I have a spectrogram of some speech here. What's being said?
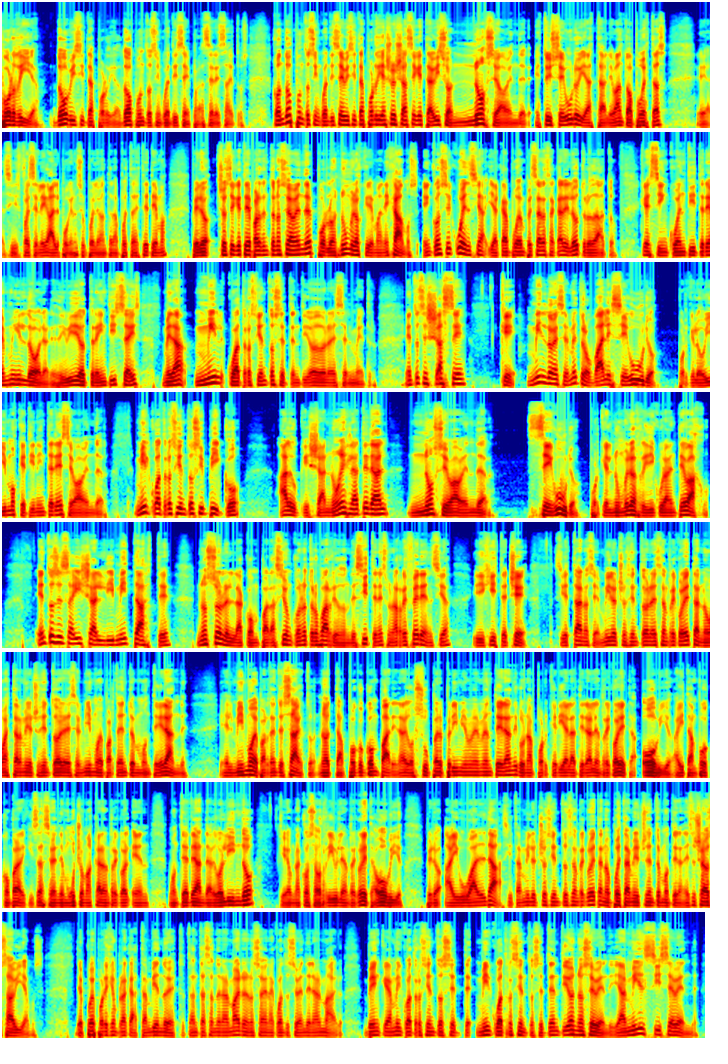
por día. Dos visitas por día. 2.56 para ser exactos. Con 2.56 visitas por día yo ya sé que este aviso no se va a vender. Estoy seguro y hasta levanto apuestas. Eh, si fuese legal, porque no se puede levantar apuestas de este tema. Pero yo sé que este departamento no se va a vender por los números que manejamos. En consecuencia, y acá puedo empezar a sacar el otro dato, que es 53 mil dólares dividido 36, me da 1.472 dólares el metro. Entonces ya sé que 1.000 dólares el metro vale seguro, porque lo vimos que tiene interés, se va a vender. 1400 y pico, algo que ya no es lateral, no se va a vender. Seguro, porque el número es ridículamente bajo. Entonces ahí ya limitaste, no solo en la comparación con otros barrios donde sí tenés una referencia, y dijiste, che, si está, no sé, 1.800 dólares en Recoleta, no va a estar 1.800 dólares el mismo departamento en Monte Grande. El mismo departamento exacto. No, tampoco comparen algo super premium en Monte Grande con una porquería lateral en Recoleta. Obvio, ahí tampoco es comparar. Quizás se vende mucho más caro en, en Monte Grande algo lindo que una cosa horrible en Recoleta, obvio, pero a igualdad, si está 1800 en Recoleta, no puede estar 1800 en Monterán, eso ya lo sabíamos. Después, por ejemplo, acá están viendo esto, están tasando en Almagro, no saben a cuánto se vende en Almagro. Ven que a 1472 no se vende y a 1000 sí se vende.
